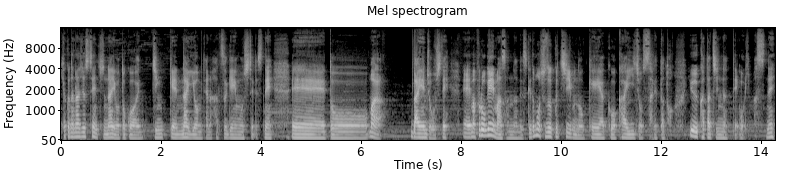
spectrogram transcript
170センチない男は人権ないよみたいな発言をしてですね、えっ、と、まあ、大炎上して、えーまあ、プロゲーマーさんなんですけども、所属チームの契約を解除されたという形になっておりますね。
